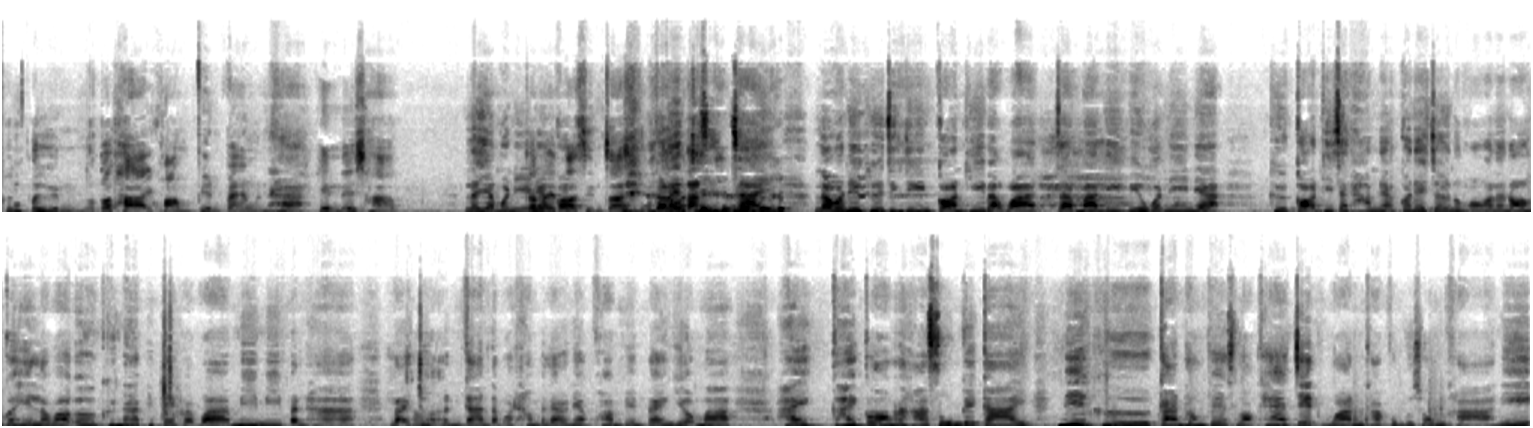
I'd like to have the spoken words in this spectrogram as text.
เพิ่งตื่น แล้วก็ถ่ายความเปลี่ยนแปลงมันค่ะเห็นได้ชัดแล้วอย่างวันนี้ก็เนี่เลยยก็ตัดสินใจก็เลยตัดสินใจ แล้ววันนี้คือจริง ๆ ก่อนที่แบบว่าจะมารีวิววันนี้เนี่ย คือก่อนที่จะทำเนี่ยก็ได้เจอน้องออนแล้วน้องออนก็เห็นแล้วว่าเออคือหน้าพี่เป๊กแบบว่ามีมีปัญหาหลายจุดเหมือนกัน แต่พอทำไปแล้วเนี่ยความเปลี่ยนแปลงเยอะมาก ให้ให้กล้องนะคะ ซูมใกล้ๆ นี่คือการทำเฟสล็อกแค่ 7 วันค่ะ คุณผู้ชมค่ะนี่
